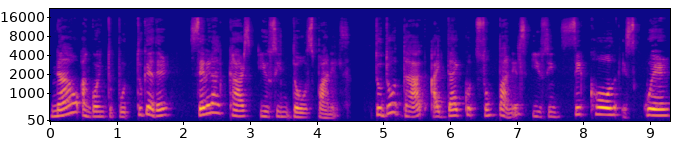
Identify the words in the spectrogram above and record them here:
Now I'm going to put together several cards using those panels. To do that, I die cut some panels using circle, square,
